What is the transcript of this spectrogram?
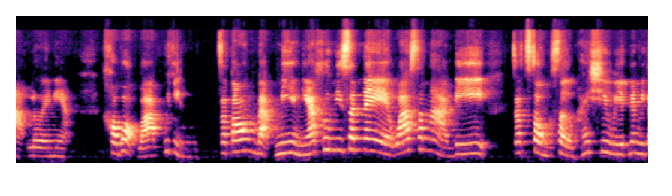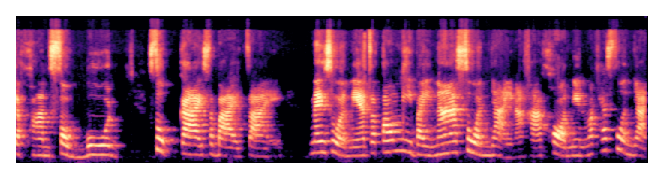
าสตร์เลยเนี่ยเขาบอกว่าผู้หญิงจะต้องแบบมีอย่างเงี้ยคือมีเสน่ห์วาสนาดี จะส่งเสริมให้ชีวิตเนี่ยมีแต่ความสมบูรณ์ สุขกายสบายใจ ในส่วนนี้จะต้องมีใบหน้าส่วนใหญ่นะคะ ขอเน้นว่าแค่ส่วนใหญ่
